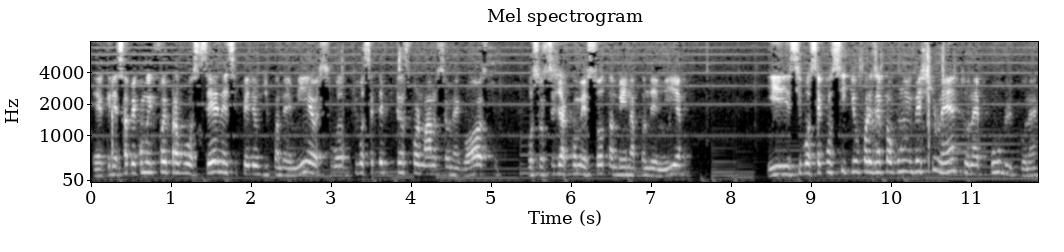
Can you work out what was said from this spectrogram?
É, eu queria saber como é foi para você nesse período de pandemia, o que você teve que transformar no seu negócio, ou se você já começou também na pandemia. E se você conseguiu, por exemplo, algum investimento né, público, né?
